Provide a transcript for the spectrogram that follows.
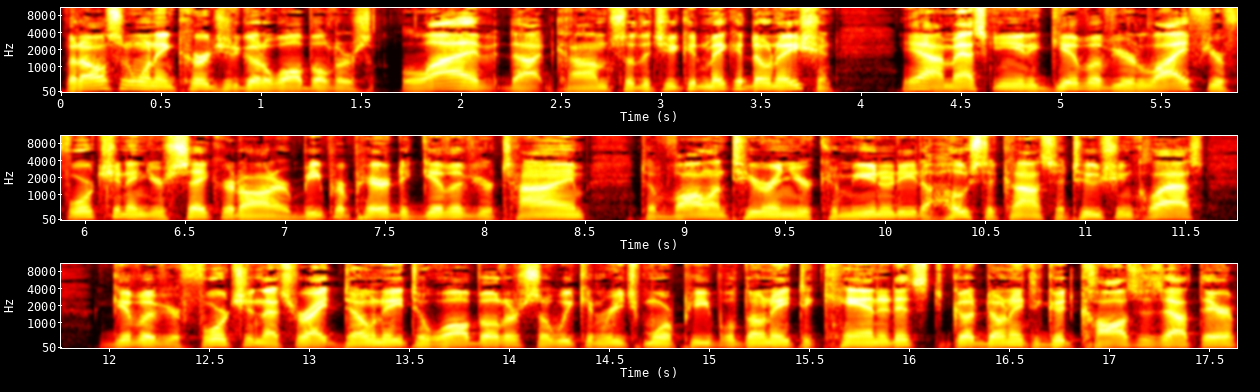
But I also want to encourage you to go to wallbuilderslive.com so that you can make a donation. Yeah, I'm asking you to give of your life, your fortune, and your sacred honor. Be prepared to give of your time, to volunteer in your community, to host a Constitution class give of your fortune. That's right. Donate to Wallbuilders so we can reach more people. Donate to candidates. Go donate to good causes out there.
